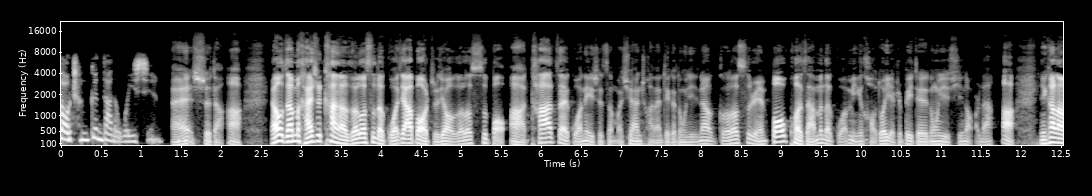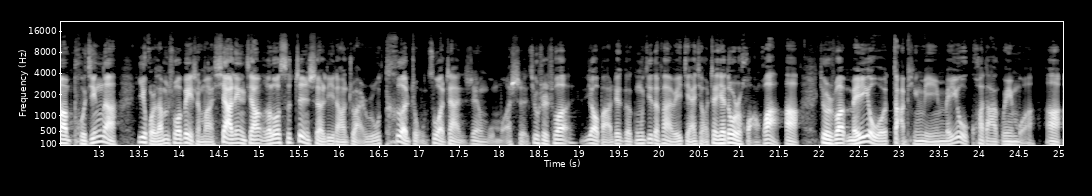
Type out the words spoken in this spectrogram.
造成更大的危险。哎，是的啊。然后咱们还是看看俄罗斯的国家报纸叫《俄罗斯报》啊，他在国内是怎么宣传的这个东西？那俄罗斯人，包括咱们的国民，好多也是被这些东西洗脑的啊。你看了吗？普京呢？一会儿咱们说为什么下令将俄罗斯震慑力量转入特种作战任务模式，就是说要把这个攻击的范围减小，这些都是谎话啊。就是说没有炸平民，没有扩大规模啊，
